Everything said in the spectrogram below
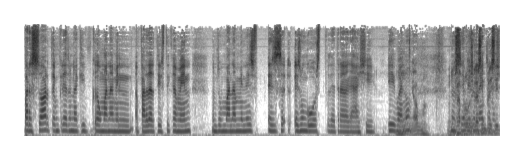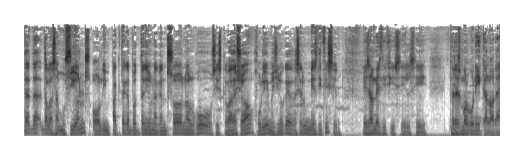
per sort hem creat un equip que humanament, a part d'artísticament, doncs humanament és, és, és un gust poder treballar així. I bueno, Mm, home. no sé, Reproduir més o la simplicitat de, de les emocions o l'impacte que pot tenir una cançó en algú, si és que va d'això, Julio, imagino que ha de ser el més difícil. És el més difícil, sí. Però és molt bonic alhora,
